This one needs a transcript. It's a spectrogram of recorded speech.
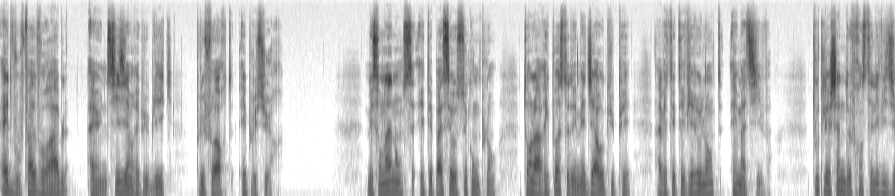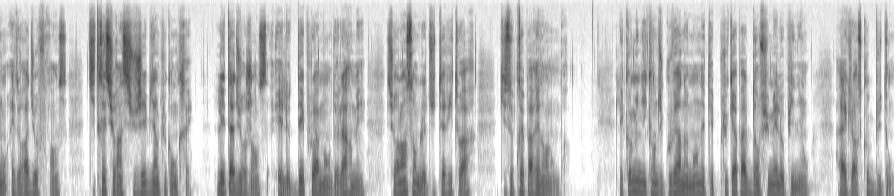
Êtes-vous favorable à une sixième république plus forte et plus sûre? Mais son annonce était passée au second plan, tant la riposte des médias occupés avait été virulente et massive. Toutes les chaînes de France Télévisions et de Radio France titraient sur un sujet bien plus concret l'état d'urgence et le déploiement de l'armée sur l'ensemble du territoire qui se préparait dans l'ombre. Les communicants du gouvernement n'étaient plus capables d'enfumer l'opinion avec leurs scoop butons.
